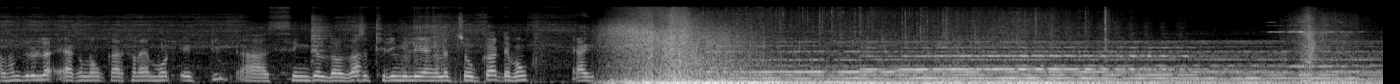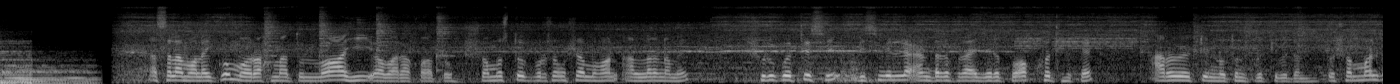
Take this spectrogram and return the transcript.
আলহামদুলিল্লাহ, এক নং কারখানায় মোট একটি সিঙ্গেল দরজা আছে, থ্রি মিলি অ্যাঙ্গেলের চৌকাট এবং এক আসসালামু আলাইকুম ও রহমতুল্লাহি সমস্ত প্রশংসা মহান আল্লাহর নামে শুরু করতেছি বিসমিল্লা এন্টারপ্রাইজের পক্ষ থেকে। আরও একটি নতুন প্রতিবেদন। তো সম্মানিত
